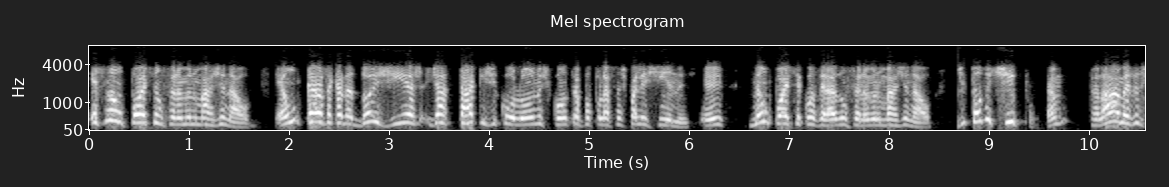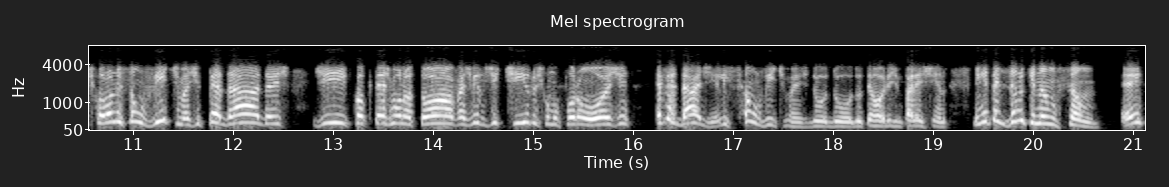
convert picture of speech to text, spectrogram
Esse não pode ser um fenômeno marginal. É um caso a cada dois dias de ataques de colonos contra populações palestinas. Hein? Não pode ser considerado um fenômeno marginal. De todo tipo. Né? Ah, mas esses colonos são vítimas de pedradas, de coquetéis molotov, às vezes de tiros, como foram hoje. É verdade, eles são vítimas do, do, do terrorismo palestino. Ninguém está dizendo que não são. Hein?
